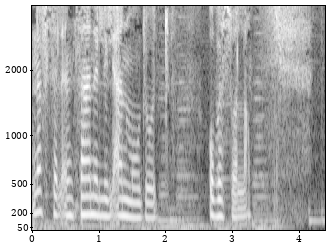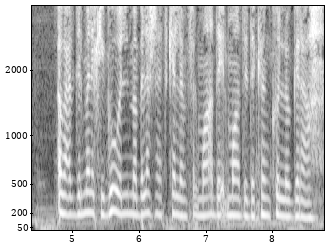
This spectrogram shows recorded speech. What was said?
نفس الإنسان اللي الآن موجود. وبس والله. أبو عبد الملك يقول ما بلاش نتكلم في الماضي الماضي ده كان كله قراح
